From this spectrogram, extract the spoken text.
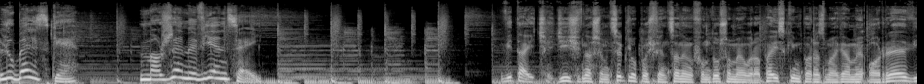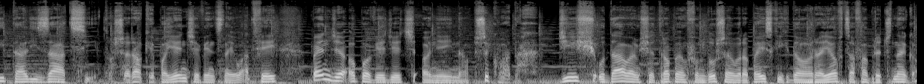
Lubelskie. Możemy więcej. Witajcie. Dziś w naszym cyklu poświęconym funduszom europejskim porozmawiamy o rewitalizacji. To szerokie pojęcie, więc najłatwiej będzie opowiedzieć o niej na przykładach. Dziś udałem się tropem funduszy europejskich do rejowca fabrycznego.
